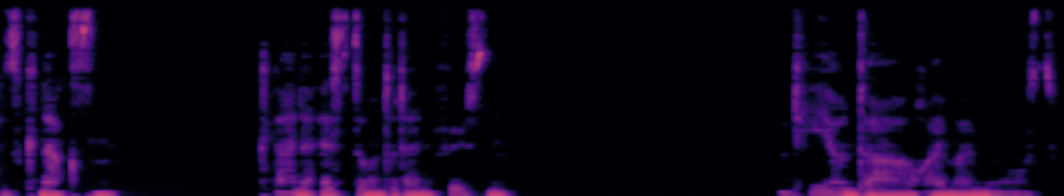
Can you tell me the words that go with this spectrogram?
das Knacksen kleiner Äste unter deinen Füßen und hier und da auch einmal Moos,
